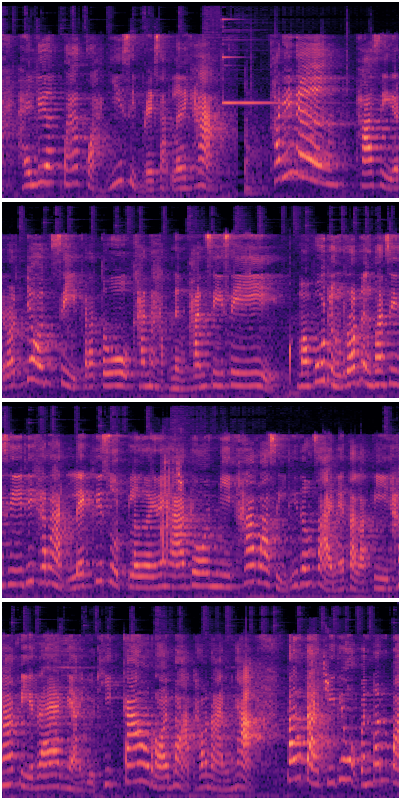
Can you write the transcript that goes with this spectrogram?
ำให้เลือกมากกว่า 20 บริษัทเลยค่ะ ข้อที่ 1 ภาษีรถยนต์ 4 ประตูขนาด 1,000 ซีซี มาพูดถึงรถ 1,000 ซีซีที่ขนาดเล็กที่สุดเลยนะคะ โดยมีค่าภาษีที่ต้องจ่ายในแต่ละปี 5 ปีแรกเนี่ยอยู่ที่ 900 บาทเท่านั้นค่ะ ตั้งแต่ปีที่ 6 เป็นต้นไป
